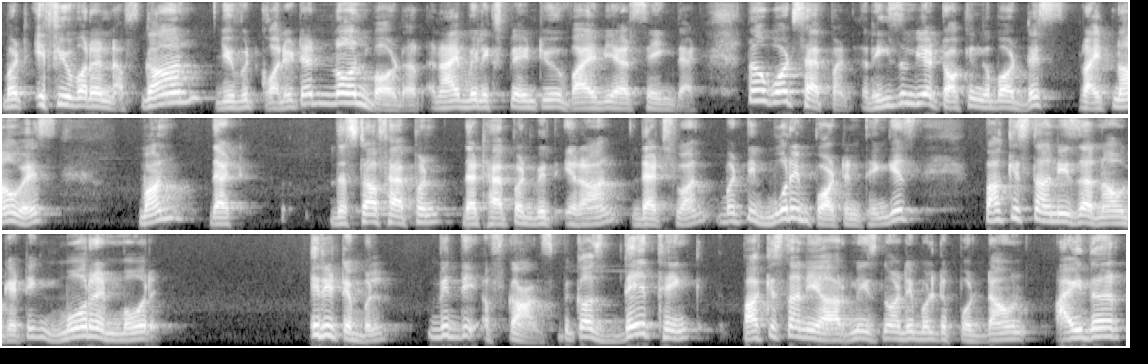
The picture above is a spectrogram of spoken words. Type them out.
but if you were an Afghan, you would call it a non-border. And I will explain to you why we are saying that. Now what's happened? The reason we are talking about this right now is, one, that the stuff happened that happened with Iran, that's one. But the more important thing is Pakistanis are now getting more and more irritable with the Afghans because they think Pakistani army is not able to put down either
